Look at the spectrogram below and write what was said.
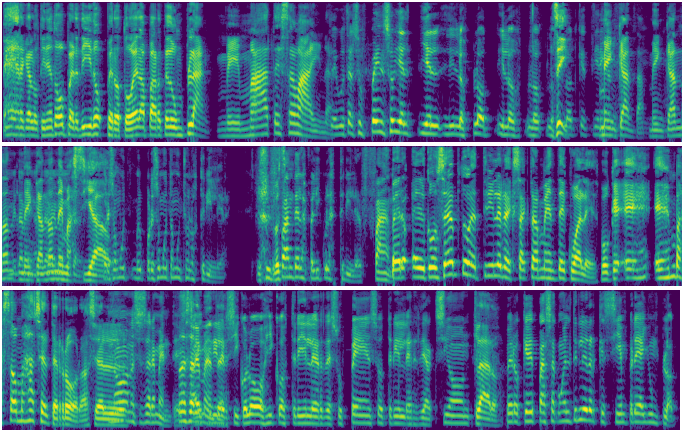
verga, lo tiene todo perdido, pero todo era parte de un plan. Me mata esa vaina. ¿Te gusta el suspenso y, el, y, el, y los plot y los, los, los Sí, plot que tiene? me encanta, me encantan, me encantan me gustan. demasiado. Por eso, por eso me gustan mucho los thrillers. Yo soy fan de las películas thriller, fan. Pero el concepto de thriller exactamente cuál es, porque es, es basado más hacia el terror, hacia el... no necesariamente. No necesariamente. Hay thrillers psicológicos, thrillers de suspenso, thrillers de acción. Claro. Pero ¿qué pasa con el thriller? Que siempre hay un plot.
